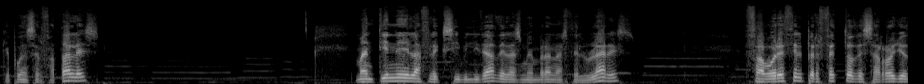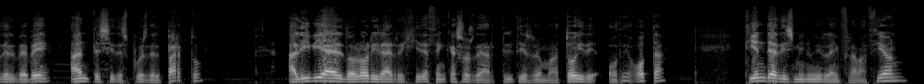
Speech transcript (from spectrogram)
que pueden ser fatales, mantiene la flexibilidad de las membranas celulares, favorece el perfecto desarrollo del bebé antes y después del parto, alivia el dolor y la rigidez en casos de artritis reumatoide o de gota, tiende a disminuir la inflamación,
